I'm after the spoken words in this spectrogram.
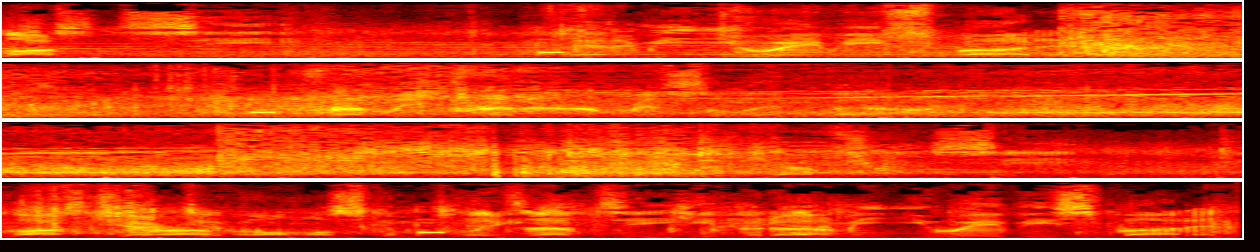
Lost C. Enemy UAV spotted. Friendly Predator missile inbound. Capturing C. Lost objective almost complete. It's up, T. Keep it up. Enemy UAV spotted.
